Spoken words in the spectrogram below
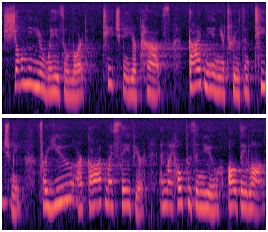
Show me your ways, O Lord. Teach me your paths. Guide me in your truth and teach me. For you are God, my Savior, and my hope is in you all day long.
